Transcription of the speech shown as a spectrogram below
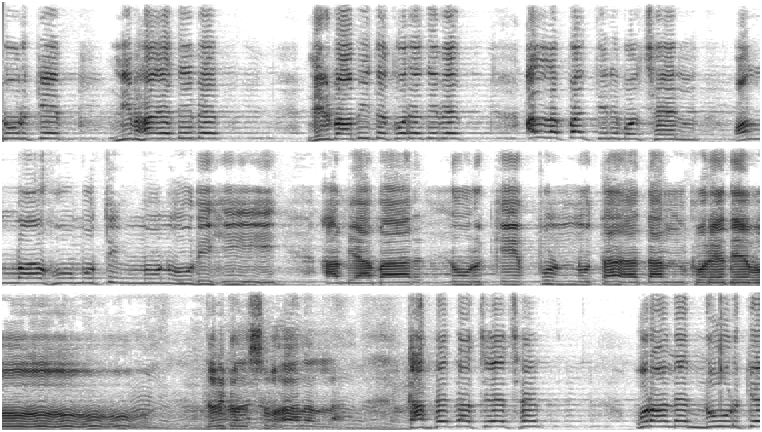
নূরকে নিভায়ে দেবে। নির্বাপিত করে দেবে। আল্লাহ পাক তিনি বলছেন, আল্লাহু মুতিম্মু নূরিহি, আমি আমার নূরকে পূর্ণতা দান করে দেব। যেরকম সুবহানাল্লাহ। কাফেররা চেয়েছে কোরআনের নূরকে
